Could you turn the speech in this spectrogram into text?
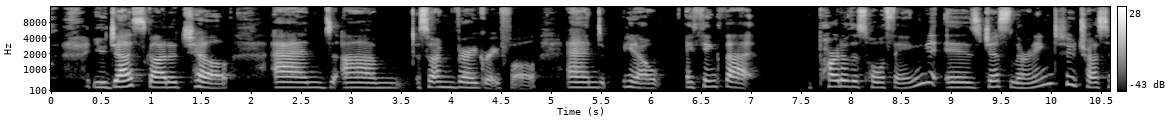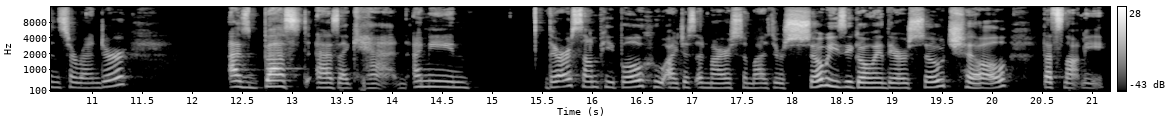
you just gotta chill. And um, so I'm very grateful. And, you know, I think that part of this whole thing is just learning to trust and surrender as best as I can. I mean, there are some people who I just admire so much. They're so easygoing, they're so chill. That's not me.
